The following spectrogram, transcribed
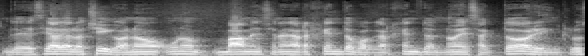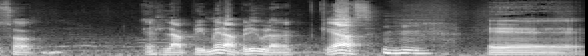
le decía a los chicos, ¿no? Uno va a mencionar a Argento porque Argento no es actor, incluso es la primera película que, hace. Eh,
